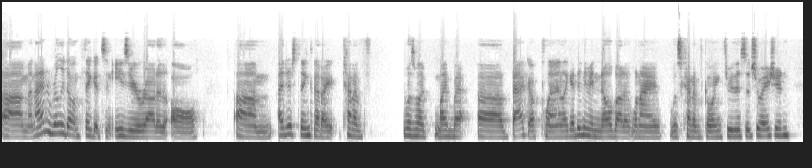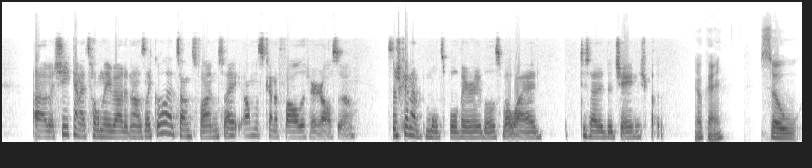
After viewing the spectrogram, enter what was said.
Um, and I really don't think it's an easier route at all. Um, I just think that I kind of was my, my uh, backup plan. Like I didn't even know about it when I was kind of going through the situation. Uh, but she kind of told me about it, and I was like, "Oh, that sounds fun." So I almost kind of followed her also. So there's kind of multiple variables about why I decided to change. But okay, so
